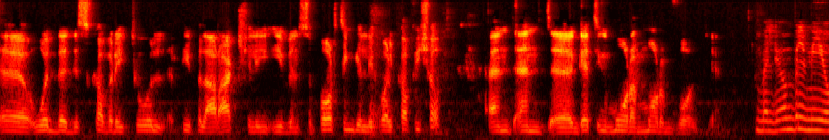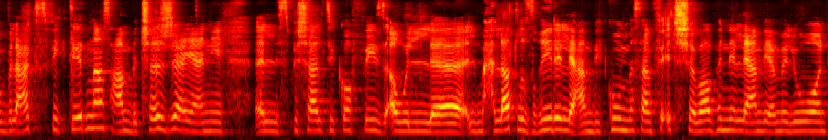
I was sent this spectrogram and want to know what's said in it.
uh, with the discovery tool people are actually even supporting اللي هو الكوفي شوب and and uh, getting more and more involved يعني. مليون بالمية وبالعكس في كتير ناس عم بتشجع يعني ال specialty coffees أو المحلات الصغيرة اللي عم بيكون مثلا فئة الشباب هن اللي عم بيعملوهم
